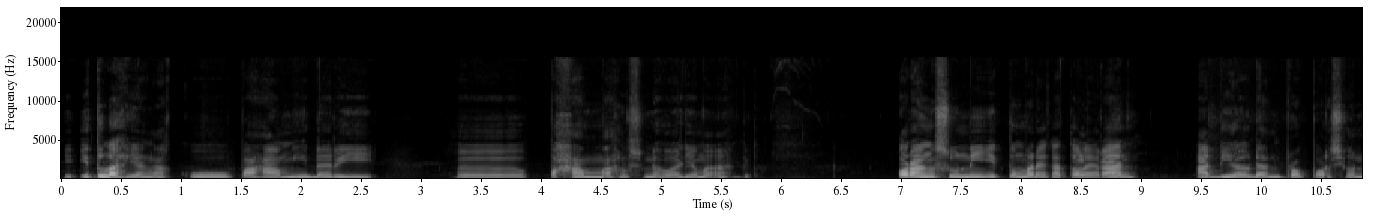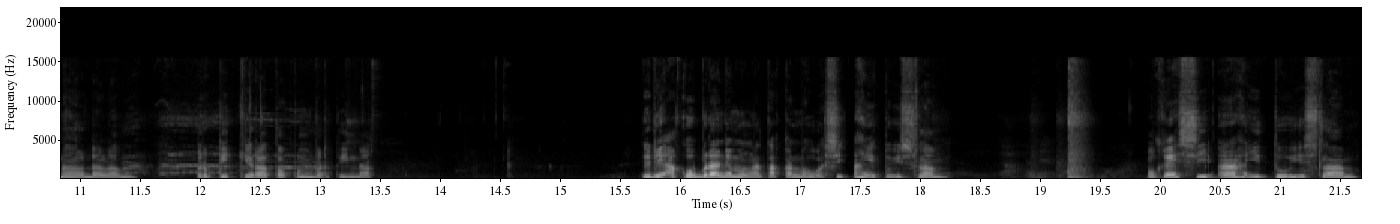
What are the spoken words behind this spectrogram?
itulah yang aku pahami dari eh, paham ahlus sunnah wal jamaah gitu. Orang sunni itu mereka toleran adil dan proporsional dalam berpikir ataupun bertindak. Jadi aku berani mengatakan bahwa Syiah itu Islam. Oke Syiah itu Islam.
